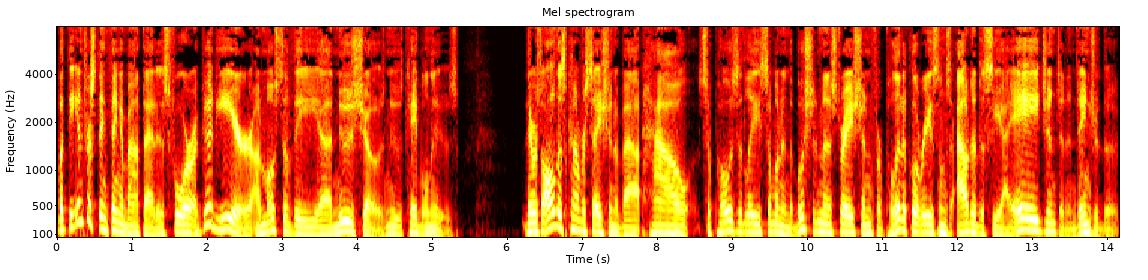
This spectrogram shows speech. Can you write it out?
But the interesting thing about that is, for a good year on most of the uh, news shows, news cable news, there was all this conversation about how supposedly someone in the Bush administration, for political reasons, outed a CIA agent and endangered the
